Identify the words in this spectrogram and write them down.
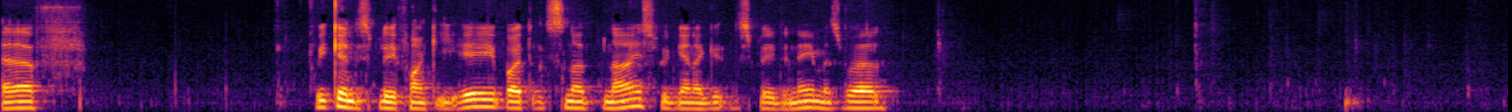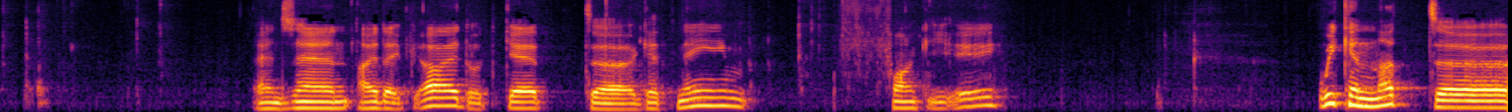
f we can display func EA but it's not nice we're gonna display the name as well and then ida API dot get uh, get name func EA we cannot uh,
